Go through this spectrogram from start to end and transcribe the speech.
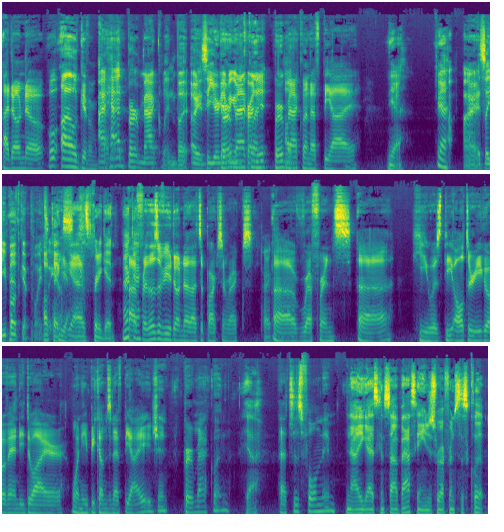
I don't know. Well, I'll give him. I had Burt Macklin, but okay, so you're Burt giving him credit? Burt Macklin FBI. Yeah. Yeah. All right, so you both get points. I Okay. guess. Yeah, that's pretty good. Okay. Uh, for those of you who don't know, that's a Parks and Recs uh, reference. Uh, he was the alter ego of Andy Dwyer when he becomes an FBI agent. Burt Macklin. yeah. That's his full name. Now you guys can stop asking You just reference this clip.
